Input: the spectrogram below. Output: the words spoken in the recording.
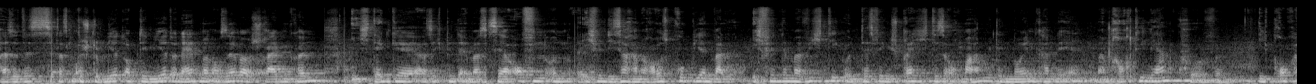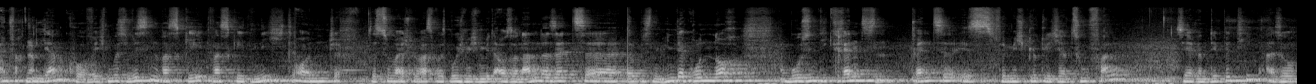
Also das, dass man Das stimmt. optimiert, optimiert und da hätte man auch selber schreiben können. Ich denke, also ich bin da immer sehr offen und ich will die Sache noch ausprobieren, weil ich finde immer wichtig und deswegen spreche ich das auch mal an mit den neuen Kanälen. Man braucht die Lernkurve. Ich brauche einfach Ja. die Lernkurve. Ich muss wissen, was geht, was geht nicht. Und das ist zum Beispiel was, wo ich mich mit auseinandersetze, ein bisschen im Hintergrund noch. Wo sind die Grenzen? Grenze ist für mich glücklicher Zufall. Serendipity, also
